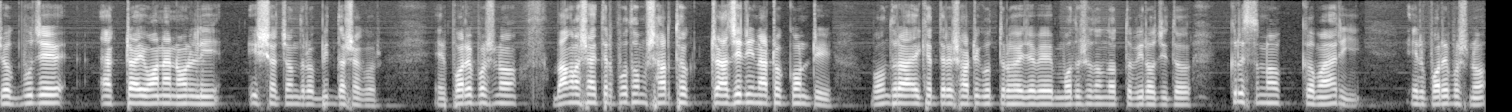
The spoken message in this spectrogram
চোখ বুঝে একটাই one and only Ishwar Chandra Vidyasagar. এরপরে প্রশ্ন, বাংলা সাহিত্যের প্রথম সার্থক ট্র্যাজেডি নাটক কোনটি? বন্ধুরা, এক্ষেত্রে সঠিক উত্তর হয়ে যাবে মধুসূদন দত্ত বিরচিত কৃষ্ণ কুমারী। এর পরের প্রশ্ন,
